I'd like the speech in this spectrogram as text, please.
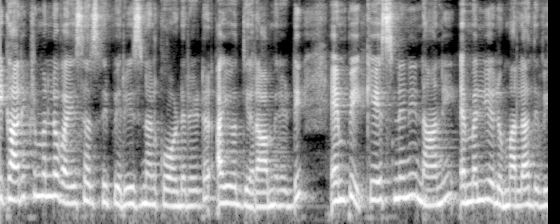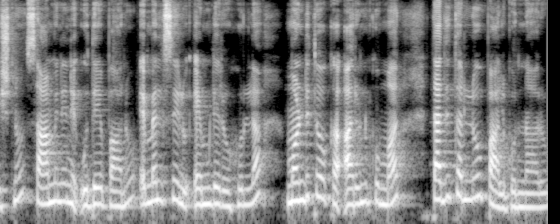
ఈ కార్యక్రమంలో వైఎస్ఆర్సీపీ రీజనల్ కోఆర్డినేటర్ అయోధ్య రామిరెడ్డి ఎంపీ కేసినేని నాని ఎమ్మెల్యేలు మల్లాది విష్ణు సామినేని ఉదయభాను ఎమ్మెల్సీలు ఎండి రుహుల్లా మొండితోక అరుణ్ కుమార్ తదితరులు పాల్గొన్నారు.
